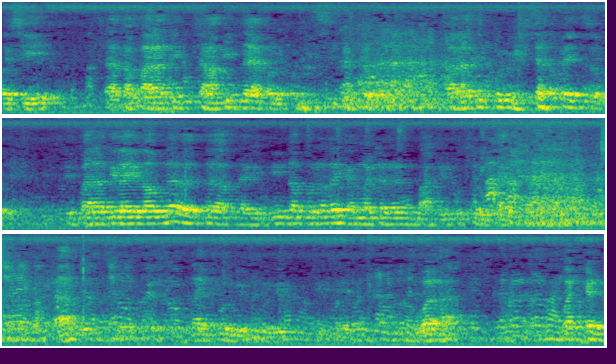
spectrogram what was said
कशी आता पारातीत चहा पित नाही आपण. पारातीत पूर्वी चहा प्यायचो? ती पारातीला लावून ना तर आपल्या पूर्ण नाही का मटर आणि भाकरी कुठली नाही पूर्वी पूर्वी. पटकन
